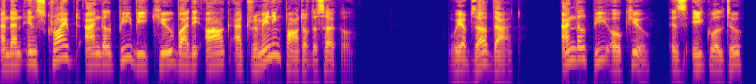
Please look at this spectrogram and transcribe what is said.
and an inscribed angle PBQ by the arc at remaining part of the circle, we observe that angle POQ is equal to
